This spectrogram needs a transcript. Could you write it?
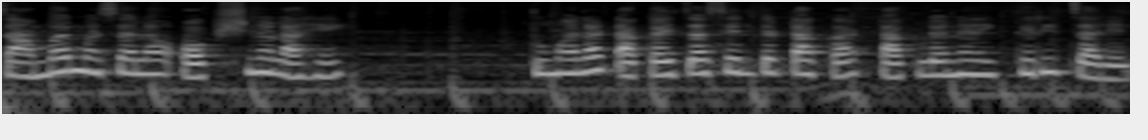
सांबार मसाला ऑप्शनल आहे. तुम्हाला टाकायचा असेल तर टाका टाकलं नाही तरी चालेल.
